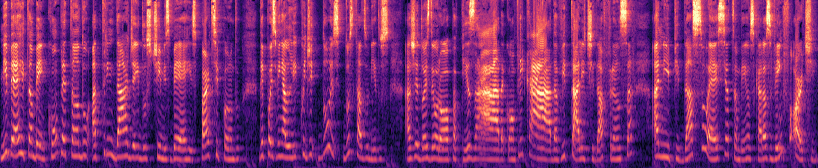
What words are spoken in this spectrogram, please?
MIBR também completando a trindade aí dos times BRs participando. Depois vem a Liquid dos, dos Estados Unidos, a G2 da Europa, pesada, complicada, Vitality da França, a NiP da Suécia, também os caras vêm forte,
